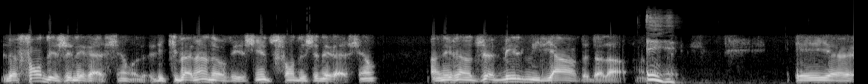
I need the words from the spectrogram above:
Le Fonds des générations, l'équivalent norvégien du Fonds des générations, en est rendu à 1000 milliards de dollars. Eh. Et euh,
